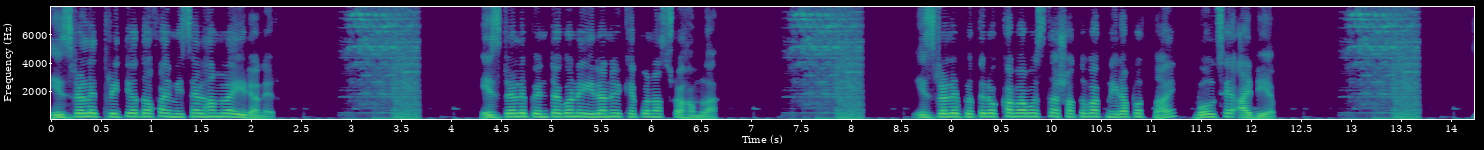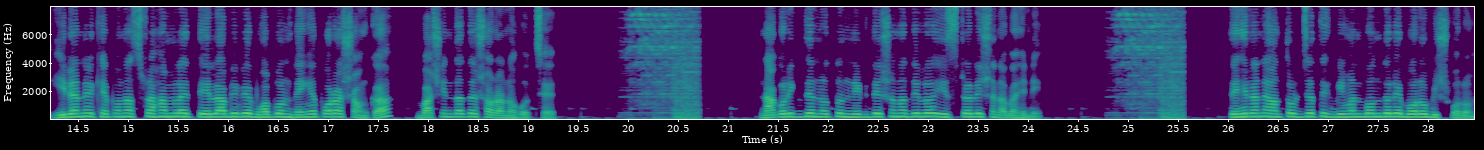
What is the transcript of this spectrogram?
ইসরায়েলের তৃতীয় দফায় মিসাইল হামলা ইরানের। ইসরায়েলের পেন্টাগনে ইরানের ক্ষেপণাস্ত্র হামলা। ইসরায়েলের প্রতিরক্ষা ব্যবস্থা শতভাগ নিরাপদ নয়, বলছে আইডিএফ ইরানের ক্ষেপণাস্ত্র হামলায় তেল আবিবে ভবন ভেঙে পড়ার শঙ্কা, বাসিন্দাদের সরানো হচ্ছে। নাগরিকদের নতুন নির্দেশনা দিল ইসরায়েলি সেনাবাহিনী। তেহরানে আন্তর্জাতিক বিমানবন্দরে বড় বিস্ফোরণ।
